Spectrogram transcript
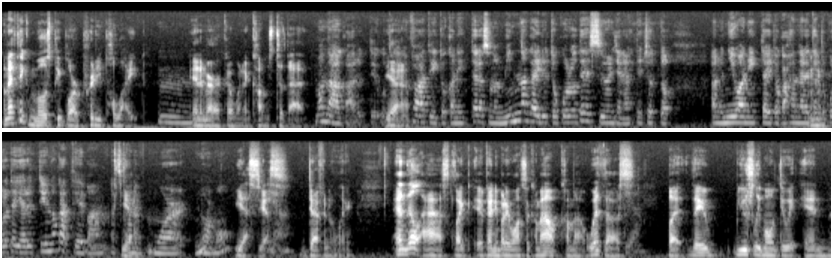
And I think most people are pretty polite in America when it comes to that. マナーがあるっていうことで、ね Yeah. パーティーとかに行ったらそのみんながいるところで吸うんじゃなくてちょっとあの庭に行ったりとか離れたところでやるっていうのが定番。It's kind Yeah. of more normal. Yes, yes, Yeah. definitely. And they'll ask, like, if anybody wants to come out, come out with us. Yeah. But they usually won't do it in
